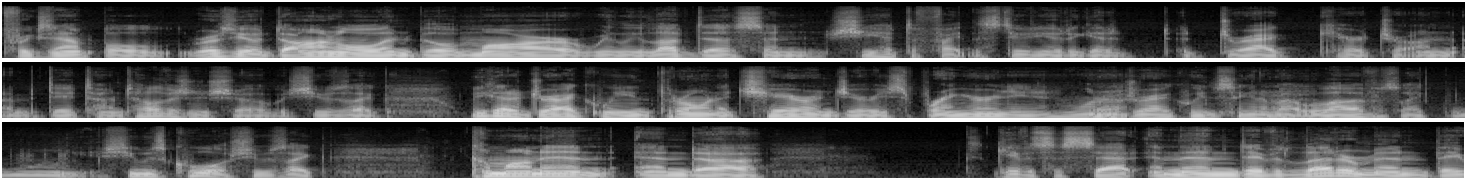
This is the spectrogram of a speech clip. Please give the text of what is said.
for example, Rosie O'Donnell and Bill Maher really loved us, and she had to fight the studio to get a, a drag character on a daytime television show. But she was like, "We got a drag queen throwing a chair on Jerry Springer, and you want a drag queen singing about love." It's like, mm. she was cool. She was like, "Come on in," and uh, gave us a set. And then David Letterman, they,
